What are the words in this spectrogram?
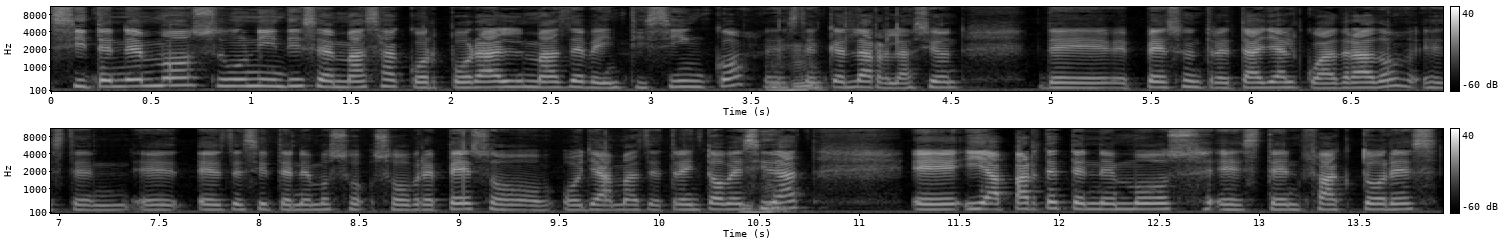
si tenemos un índice de masa corporal más de 25, este, que es la relación de peso entre talla al cuadrado, este, eh, es decir, tenemos sobrepeso o, ya más de 30 obesidad, eh, y aparte tenemos este, factores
